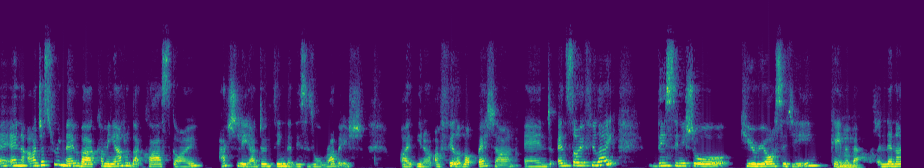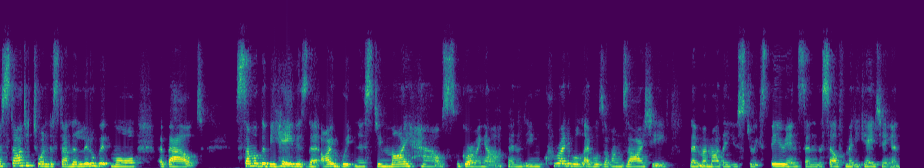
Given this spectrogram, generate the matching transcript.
and I just remember coming out of that class going, actually, I don't think that this is all rubbish. I, you know, I feel a lot better. And and so if you like, this initial curiosity came mm. about. And then I started to understand a little bit more about some of the behaviors that I witnessed in my house growing up and the incredible levels of anxiety that my mother used to experience and the self medicating and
